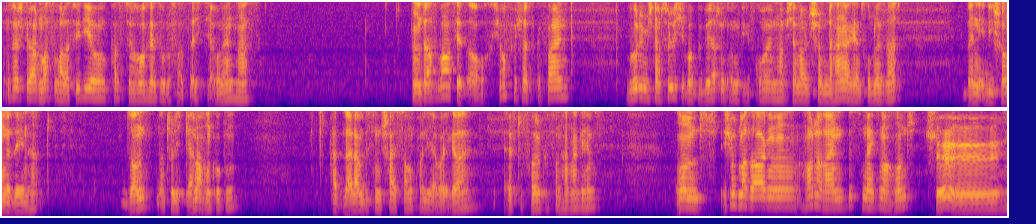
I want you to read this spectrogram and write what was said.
Sonst habe ich gedacht, machst du mal das Video, passt ja auch jetzt, wo du fast 60 Abonnenten hast. Und das war's jetzt auch. Ich hoffe, euch es gefallen. Würde mich natürlich über Bewertung irgendwie freuen, habe ich ja neulich schon in der Hunger Games Runde gesagt wenn ihr die schon gesehen habt. Sonst natürlich gerne angucken. Hat leider ein bisschen scheiß Soundqualität, aber egal. Elfte Folge von Hunger Games. Und ich würde mal sagen, haut rein, bis zum nächsten Mal und tschüss.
